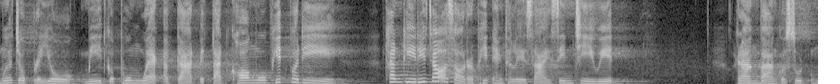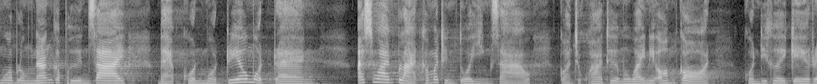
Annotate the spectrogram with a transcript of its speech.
เมื่อจบประโยคมีดก็พุ่งแหวกอากาศไปตัดคองูพิษพอดี ทันทีที่เจ้าอสรพิษแห่งทะเลทรายสิ้นชีวิต ร่างบางก็สุดหวบลงนั่งกับพื้นทราย แบบคนหมดเรี่ยวหมดแรง อัสวานปลาดเข้ามาถึงตัวหญิงสาว ก่อนจะคว้าเธอมาไว้ในอ้อมกอด คนที่เคยเกเร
